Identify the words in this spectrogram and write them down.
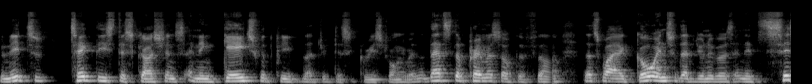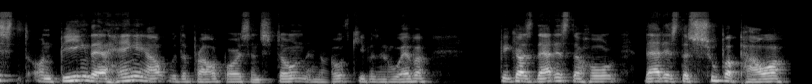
you need to take these discussions and engage with people that you disagree strongly with. And that's the premise of the film. That's why I go into that universe and insist on being there, hanging out with the Proud Boys and Stone and Oath Keepers and whoever, because that is the whole, that is the superpower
